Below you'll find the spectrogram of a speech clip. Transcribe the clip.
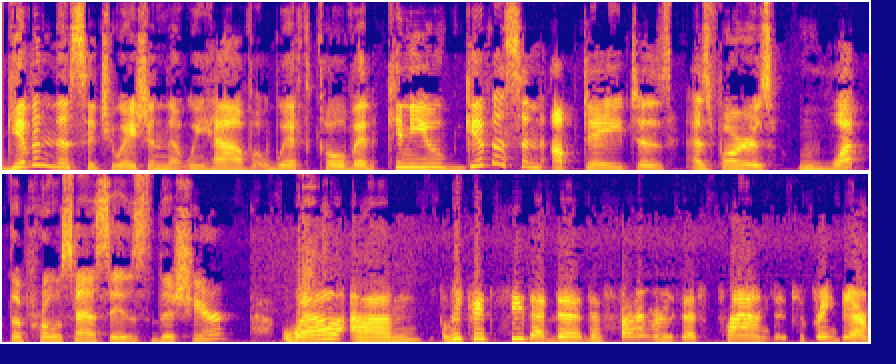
Given the situation that we have with COVID, can you give us an update as, as far as what the process is this year? Well, um, we could see that the, the farmers have planned to bring their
